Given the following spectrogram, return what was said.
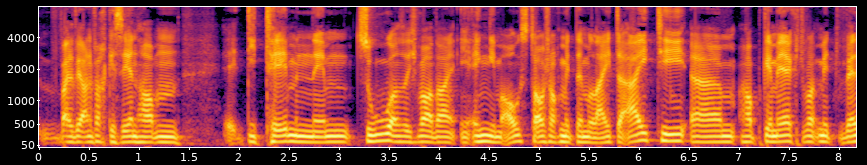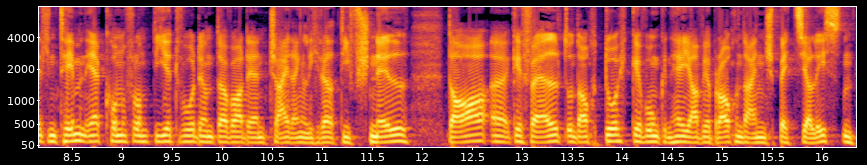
weil wir einfach gesehen haben, die Themen nehmen zu. Also ich war da eng im Austausch auch mit dem Leiter IT, ähm, habe gemerkt, mit welchen Themen er konfrontiert wurde und da war der Entscheid eigentlich relativ schnell da äh, gefällt und auch durchgewunken, hey ja, wir brauchen da einen Spezialisten.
